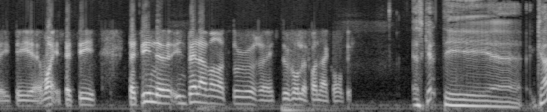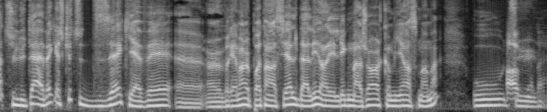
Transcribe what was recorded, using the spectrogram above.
C'était, euh, ouais, c'était, c'était une, une belle aventure euh, qui est toujours le fun à compter. Est-ce que t'es. euh, quand tu luttais avec, est-ce que tu te disais qu'il y avait euh, un, vraiment un potentiel d'aller dans les ligues majeures comme il y a en ce moment? Ou Ah, tu. vraiment.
